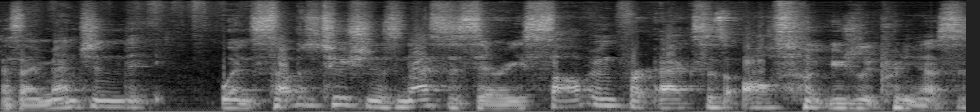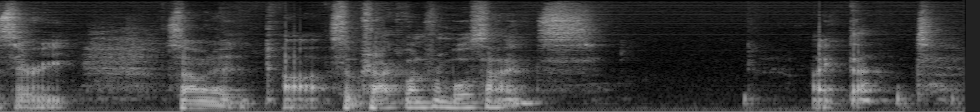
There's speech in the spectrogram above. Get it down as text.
As I mentioned, when substitution is necessary, solving for x is also usually pretty necessary. So I'm going to uh, subtract 1 from both sides, like that.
